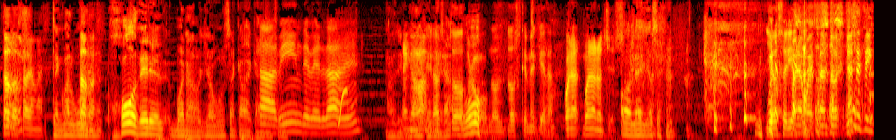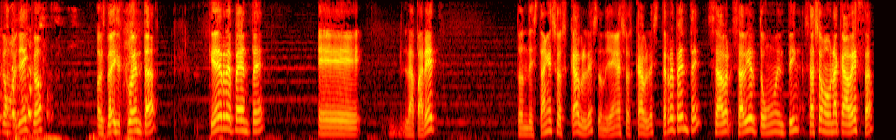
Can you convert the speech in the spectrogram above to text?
Todos, además. Tengo algún. Todos. Joder, el... bueno, yo se acaba de caer. Bien, de verdad, ¿eh? Madre Venga, mía, va. gasto Oh, los dos que me quedan. Buena- buenas noches. ole, Josephine. Yo sería. Bueno, pues tanto Josephine como Jacob os dais cuenta que de repente eh, la pared donde están esos cables, donde llegan esos cables, de repente se ha, se ha abierto un momentín, se asoma una cabeza,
